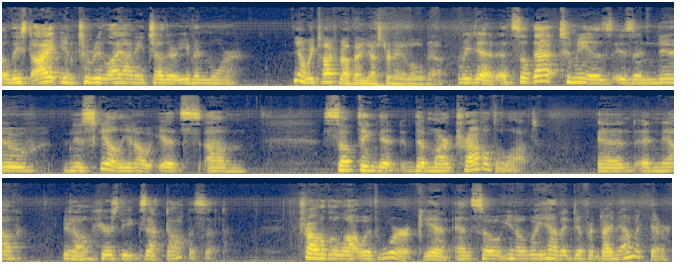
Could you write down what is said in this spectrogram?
at least I you know, to rely on each other even more. Yeah, we talked about that yesterday a little bit. We did, and so that to me is is a new new skill. You know, it's um, something that that Mark traveled a lot, and and now, you know, here's the exact opposite. Traveled a lot with work, and and so you know we had a different dynamic there,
